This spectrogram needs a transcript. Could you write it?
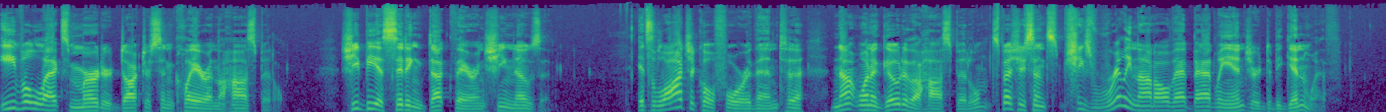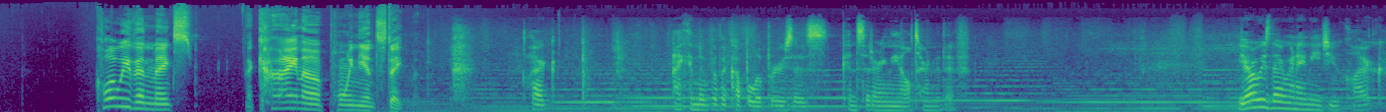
Evil Lex murdered Dr. Sinclair in the hospital. She'd be a sitting duck there, and she knows it. It's logical for her then to not want to go to the hospital, especially since she's really not all that badly injured to begin with. Chloe then makes a kind of poignant statement. Clark, I can live with a couple of bruises, considering the alternative. You're always there when I need you, Clark.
